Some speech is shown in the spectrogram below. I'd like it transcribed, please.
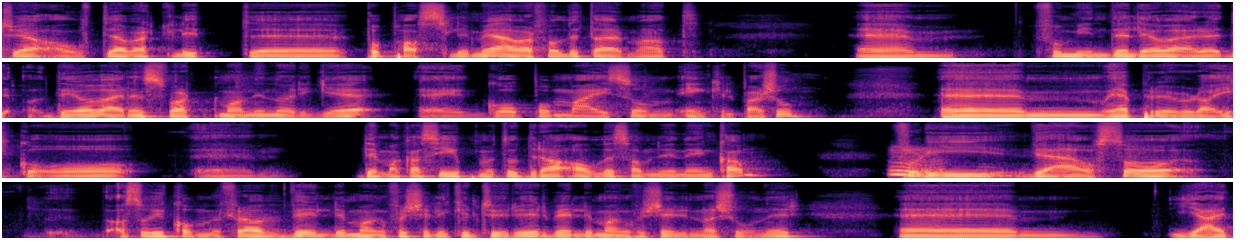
tror jeg alltid har vært litt uh, påpasselig med, er i hvert fall dette her med at um, for min del, det å være, det å være en svart mann i Norge uh, går på meg som enkeltperson. Eh, og jeg prøver da ikke å uh, Det man kan si, på en måte å dra alle sammen inn i en kam. Fordi vi er også Altså, vi kommer fra veldig mange forskjellige kulturer, veldig mange forskjellige nasjoner. Um, jeg,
